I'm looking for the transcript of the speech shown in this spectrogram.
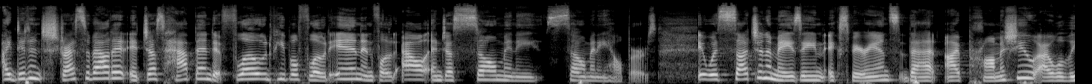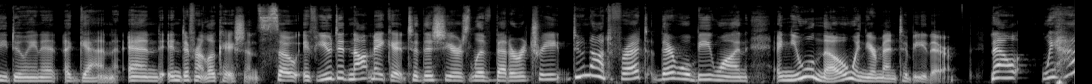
I didn't stress about it. It just happened. It flowed. People flowed in and flowed out and just so many, so many helpers. It was such an amazing experience that I promise you I will be doing it again and in different locations. So if you did not make it to this year's Live Better retreat, do not fret. There will be one and you will know when you're meant to be there. Now, we had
